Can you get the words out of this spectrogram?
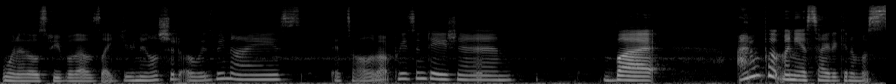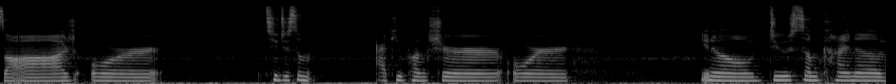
one of those people that was like, your nails should always be nice. It's all about presentation. But I don't put money aside to get a massage or to do some acupuncture or you know, do some kind of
